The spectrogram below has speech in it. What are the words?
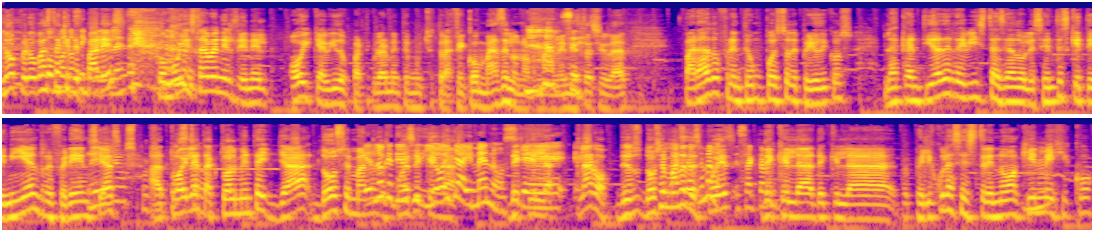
No, pero basta que te pares. Como hoy estaba en el, en el. Hoy que ha habido particularmente mucho tráfico, más de lo normal en Sí. esta ciudad. Parado frente a un puesto de periódicos, la cantidad de revistas de adolescentes que tenían referencias a. Twilight actualmente ya dos semanas Es lo que te iba a después de que la- ya hay menos, de que que- la- claro, de dos, dos semanas dos después semanas, de que la de que la película se estrenó aquí en México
